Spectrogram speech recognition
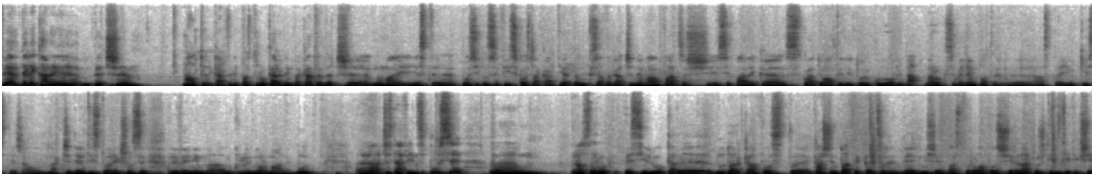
Verdele care, deci, uh, altă carte de pastoru, care din păcate deci, uh, nu mai este posibil să fie scos la cartier pentru că s-a băgat cineva în față și se pare că scoate o altă editură culorii. Da, mă rog, să vedem, poate uh, asta e o chestie așa, un accident istoric și o să revenim la lucrurile normale. Bun. Uh, acestea fiind spuse, uh, Vreau să rog pe Siliu, care nu doar că a fost, uh, ca și în toate cărțile de Michel Pastoureau, a fost și relatul științific și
